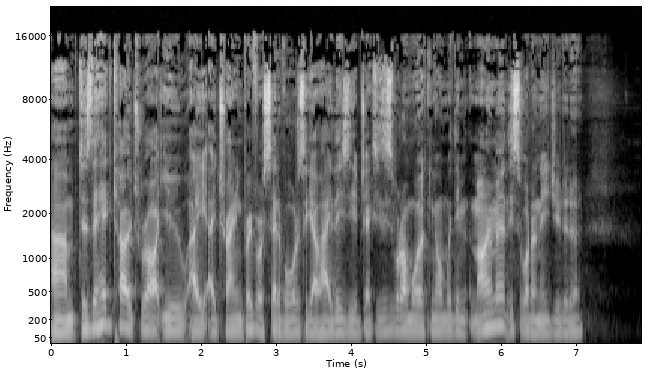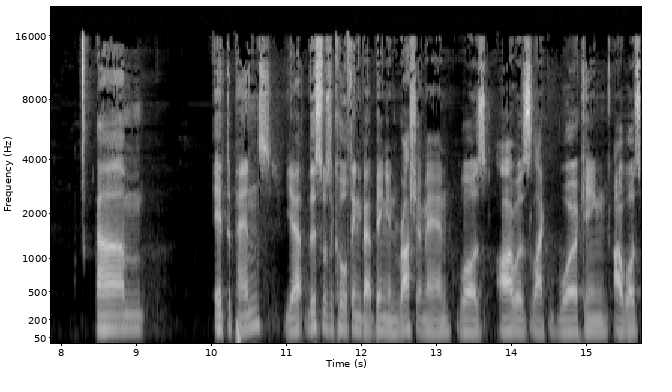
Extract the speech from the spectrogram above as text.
Um, does the head coach write you a, a training brief or a set of orders to go, hey, these are the objectives. This is what I'm working on with him at the moment. This is what I need you to do. Um, it depends. Yeah, this was a cool thing about being in Russia, man. Was I was like working. I was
